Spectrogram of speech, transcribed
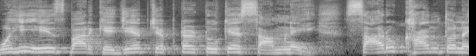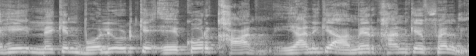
वही इस बार के चैप्टर टू के सामने शाहरुख खान तो नहीं, लेकिन बॉलीवुड के एक और खान, यानी कि आमिर खान की फ़िल्म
